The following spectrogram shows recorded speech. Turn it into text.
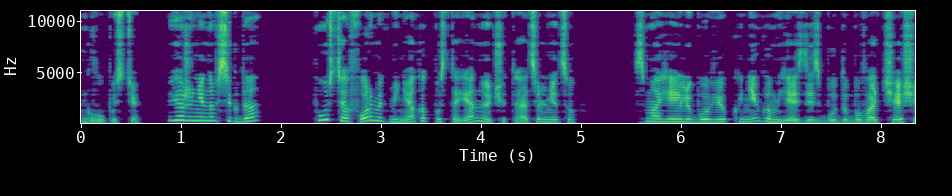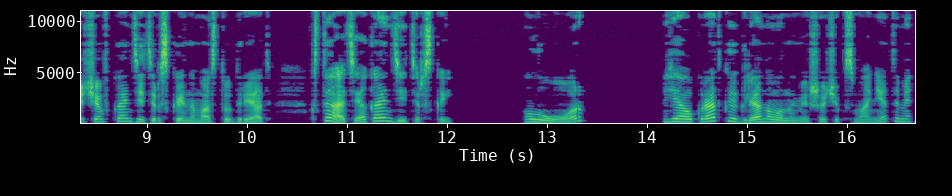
«Глупости. Я же не навсегда. Пусть оформит меня как постоянную читательницу. С моей любовью к книгам я здесь буду бывать чаще, чем в кондитерской на мосту Дриад. Кстати, о кондитерской. Лор?» Я украдкой глянула на мешочек с монетами,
